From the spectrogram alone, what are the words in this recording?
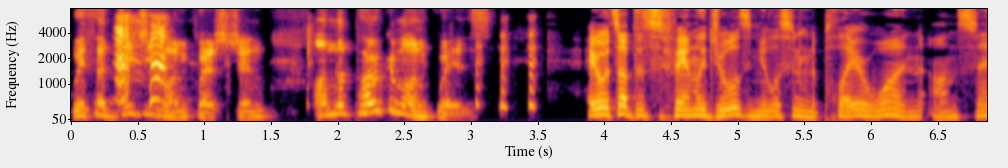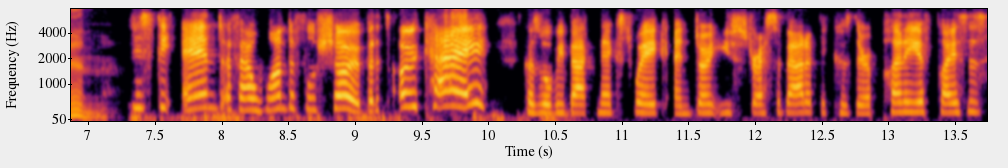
with a Digimon question on the Pokemon quiz. Hey, what's up? This is Family Jewels, and you're listening to Player One on SYN. It is the end of our wonderful show, but it's okay because we'll be back next week. And don't you stress about it because there are plenty of places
